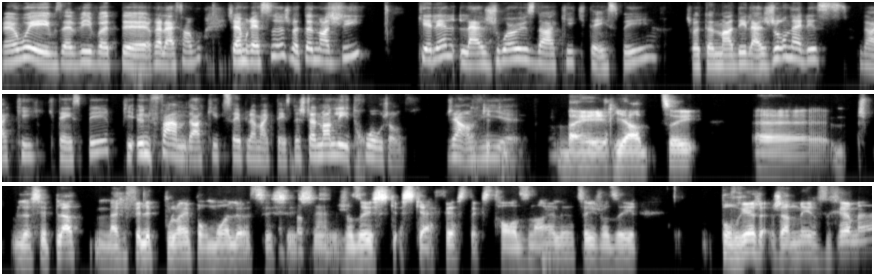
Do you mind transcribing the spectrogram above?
Ben oui, vous avez votre euh, relation à vous. J'aimerais ça. Je vais te demander quelle est la joueuse de hockey qui t'inspire? Je vais te demander la journaliste de hockey qui t'inspire, puis une femme de hockey tout simplement qui t'inspire. Je te demande les trois aujourd'hui. J'ai envie. Ben, regarde, tu sais, euh, c'est plate. Marie-Philippe Poulain, pour moi, là, c'est, je veux dire, ce, qu'elle a fait, c'est extraordinaire. Là, je veux dire, pour vrai, j'admire vraiment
